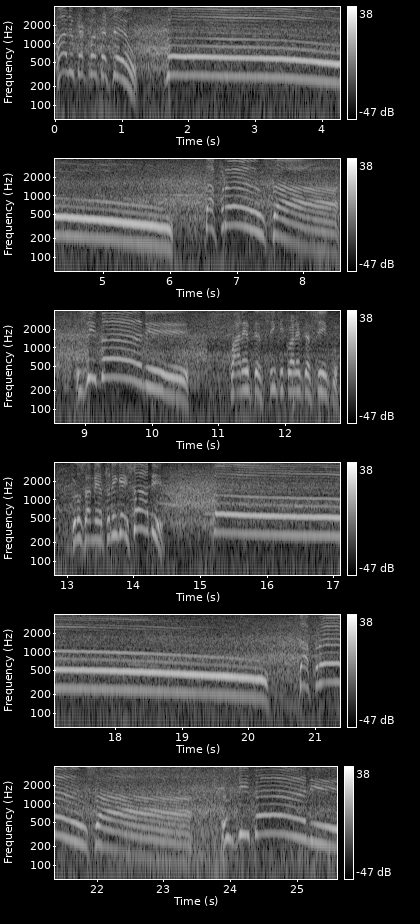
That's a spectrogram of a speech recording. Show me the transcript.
Olha o que aconteceu. Gol da França. Zidane. 45 e 45. Cruzamento, ninguém sobe. Gol da França. Zidane.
